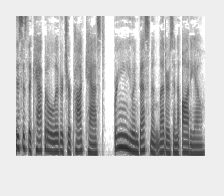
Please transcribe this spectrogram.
This is the Capital Literature Podcast, bringing you investment letters in audio.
